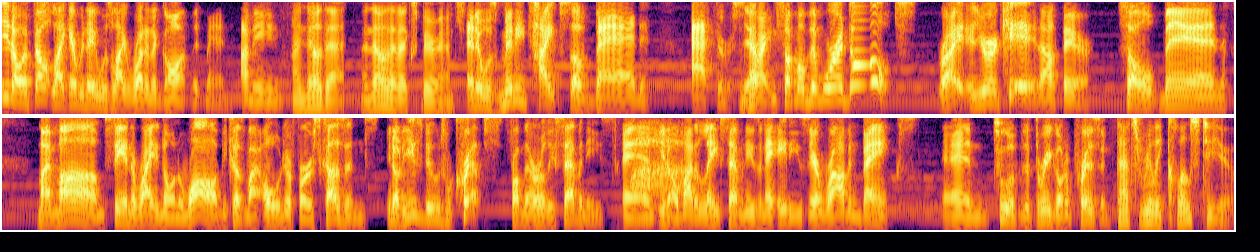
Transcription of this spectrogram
You know, it felt like every day was like running a gauntlet, man. I mean, I know that. I know that experience. And it was many types of bad actors, yep. right? And some of them were adults, right? And you're a kid out there. So, man, my mom seeing the writing on the wall because my older first cousins, you know, these dudes were Crips from the early 70s. And, wow. you know, by the late 70s and 80s, they're robbing banks. And two of the three go to prison. That's really close to you.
